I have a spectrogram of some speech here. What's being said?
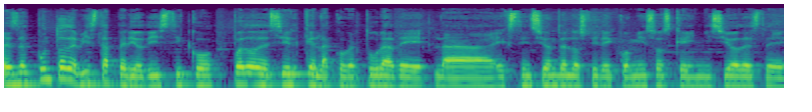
Desde el punto de vista periodístico, puedo decir que la cobertura de la extinción de los fideicomisos que inició desde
